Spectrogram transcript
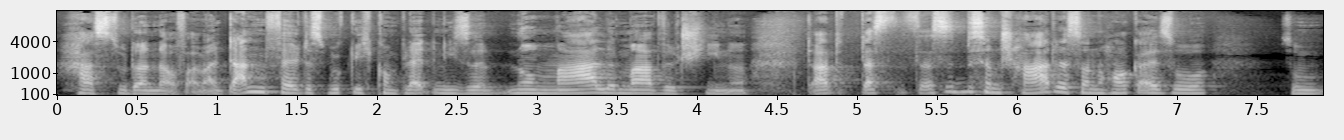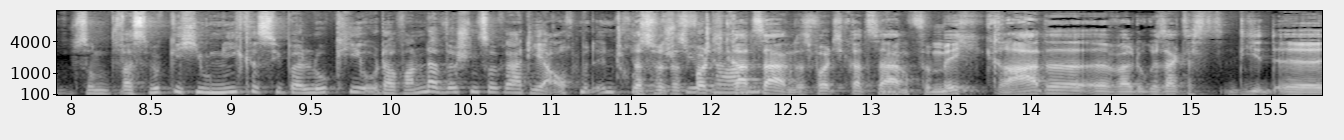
hast du dann auf einmal. Dann fällt es wirklich komplett in diese normale Marvel-Schiene. Da, das, das ist ein bisschen schade, dass dann Hawkeye so so, so was wirklich Uniques wie bei Loki oder WandaVision sogar, die ja auch mit Intros Das, das wollte ich gerade sagen, das wollte ich gerade sagen. Für mich gerade, äh, weil du gesagt hast, die, äh,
